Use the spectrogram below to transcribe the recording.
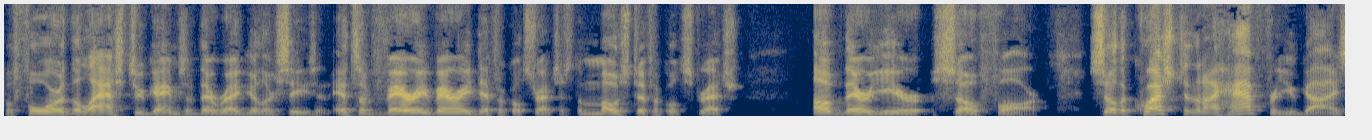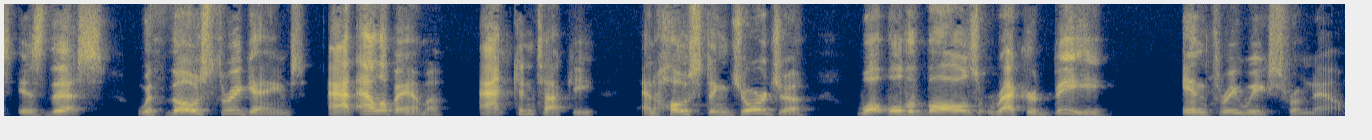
before the last two games of their regular season. It's a very, very difficult stretch. It's the most difficult stretch of their year so far. So the question that I have for you guys is this with those three games at Alabama, at Kentucky, and hosting Georgia, what will the Vols' record be in three weeks from now?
